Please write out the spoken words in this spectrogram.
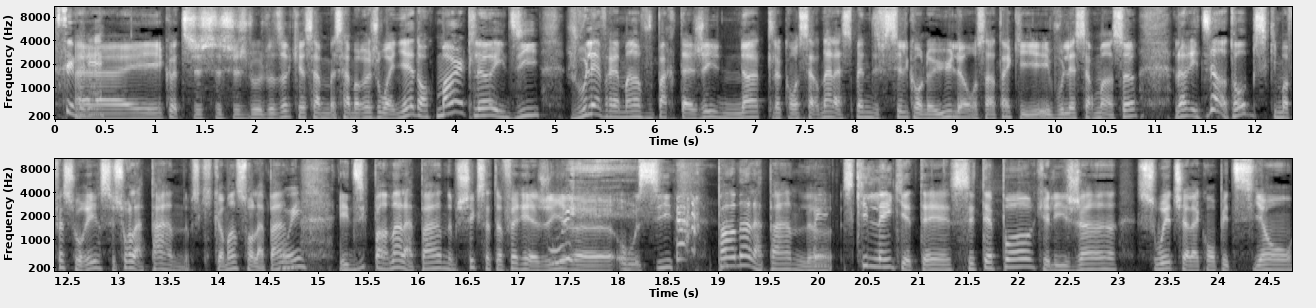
C'est vrai. Euh, écoute, je, je- je dois dire que ça, me- ça me rejoignait. Donc, Mark, là, il dit, je voulais vraiment vous partager une note là, concernant la semaine difficile qu'on a eue. Là, on s'entend qu'il voulait sûrement ça. Alors, il dit, entre autres, ce qui m'a fait sourire, c'est sur la panne, parce qu'il commence sur la panne. Oui. Il dit que pendant la panne, je sais que ça t'a fait réagir euh, aussi. Pendant la panne, là, Oui. ce qui l'inquiétait, c'était pas que les gens switchent à la compétition,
